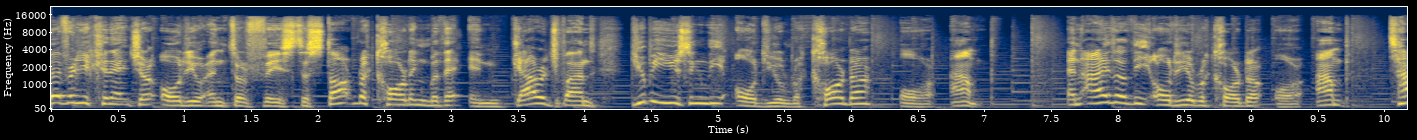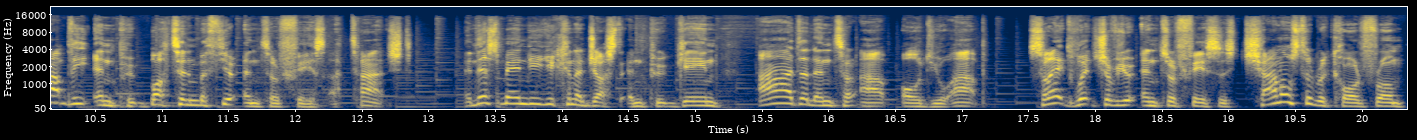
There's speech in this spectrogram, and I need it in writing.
However you connect your audio interface to start recording with it in GarageBand, you'll be using the audio recorder or amp. In either the audio recorder or amp, tap the input button with your interface attached. In this menu, you can adjust input gain, add an inter-app audio app, select which of your interface's channels to record from,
